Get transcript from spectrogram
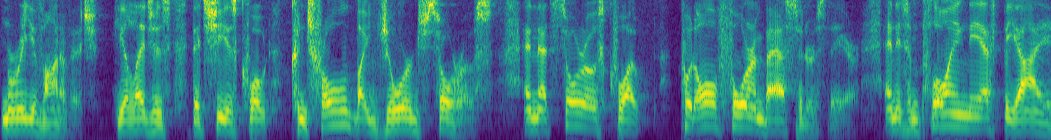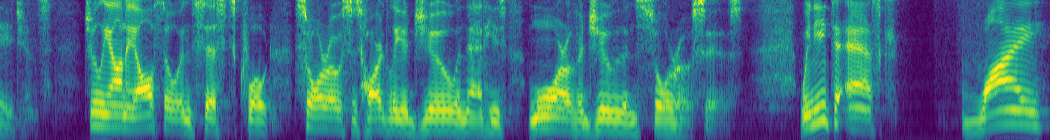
Marie Yovanovitch. He alleges that she is, quote, controlled by George Soros, and that Soros, quote, put all four ambassadors there and is employing the FBI agents. Giuliani also insists, quote, Soros is hardly a Jew and that he's more of a Jew than Soros is. We need to ask why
